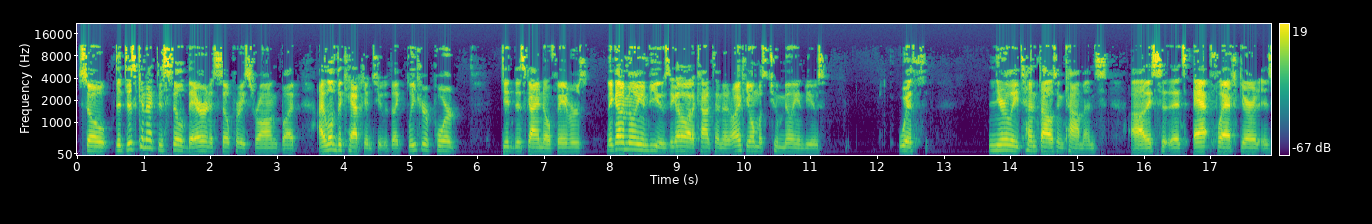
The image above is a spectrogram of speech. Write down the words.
So the disconnect is still there and it's still pretty strong, but I love the caption too. Like Bleacher Report did this guy no favors. They got a million views. They got a lot of content and actually almost two million views with nearly 10,000 comments. Uh, they it's at Flash Garrett is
